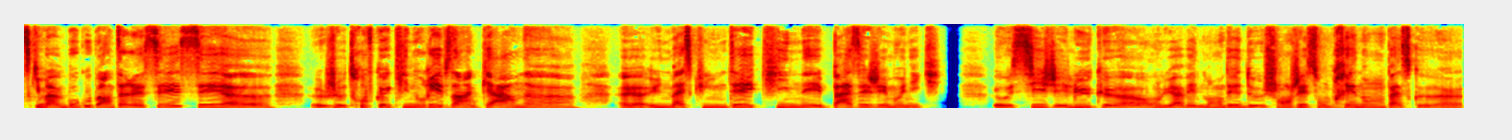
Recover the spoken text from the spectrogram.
Ce qui m'a beaucoup intéressée, c'est, euh, je trouve que Keanu Reeves incarne euh, euh, une masculinité qui n'est pas hégémonique. Et aussi, j'ai lu que euh, on lui avait demandé de changer son prénom parce que euh,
